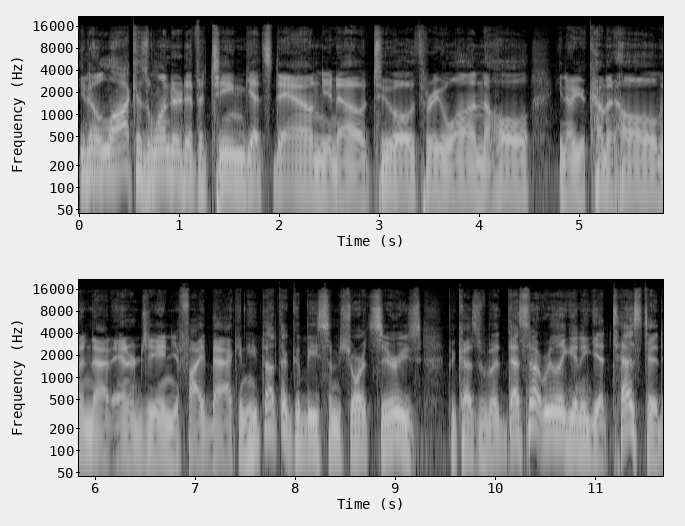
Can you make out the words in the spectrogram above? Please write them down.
You know, Locke has wondered if a team gets down, you know, 2 0 the whole, you know, you're coming home and that energy and you fight back. And he thought there could be some short series because of it. That's not really going to get tested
